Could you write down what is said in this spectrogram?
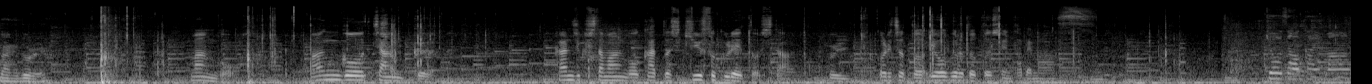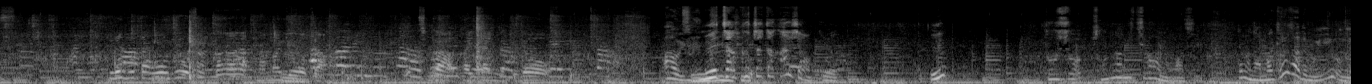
何どれ？マンゴー。マンゴーチャンク。完熟したマンゴーをカットし急速冷凍した。はい。これちょっとヨーグルトと一緒に食べます。餃子を買います。黒豚大餃子か生餃子、どっちか買いたいんだけどあめちゃくちゃ高いじゃんこれ。え？どうしようそんなに違うのマジでも生餃子でもいいよね。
